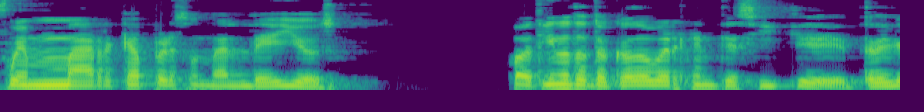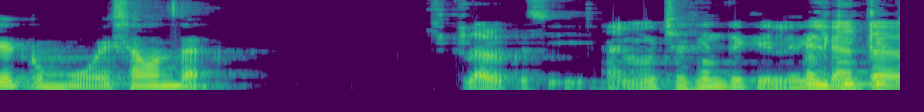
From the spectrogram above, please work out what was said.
fue marca personal de ellos. ¿O a ti no te ha tocado ver gente así que traiga como esa onda? Claro que sí. Hay mucha gente que le encanta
